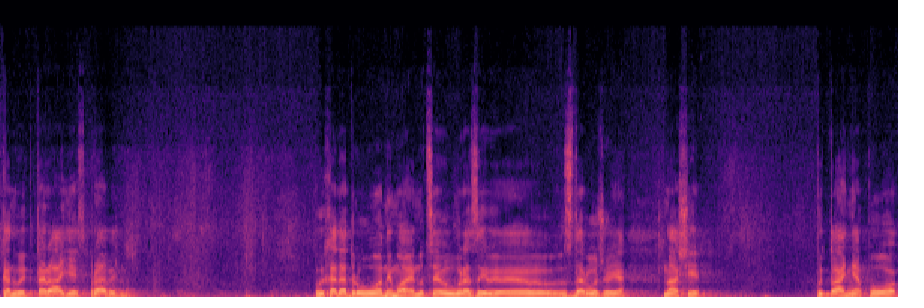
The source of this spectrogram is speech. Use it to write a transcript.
конвектора є, правильно? Виходу другого немає. Ну це в рази е, здорожує наші питання по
